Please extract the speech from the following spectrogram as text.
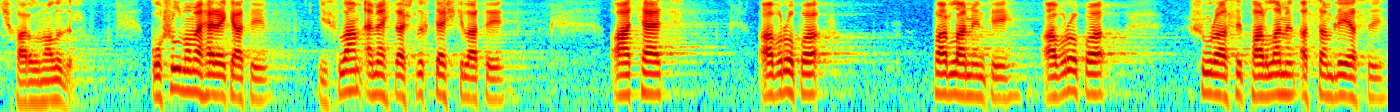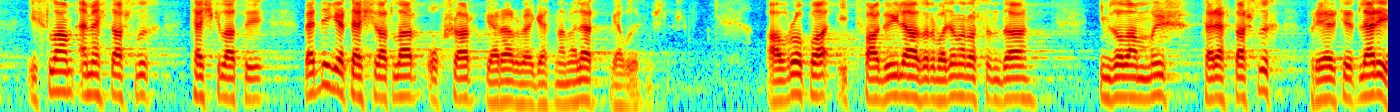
çıxarılmalıdır. Qoşulmama hərəkatı, İslam Əməkdaşlıq Təşkilatı, ATƏT, Avropa Parlamenti, Avropa Şurası Parlament Assambleyası, İslam Əməkdaşlıq Təşkilatı və digər təşkilatlar oxşar qərar və qətnamələr qəbul etmişlər. Avropa İttifaqı ilə Azərbaycan arasında imzalanmış tərəfdaşlıq prioritetləri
